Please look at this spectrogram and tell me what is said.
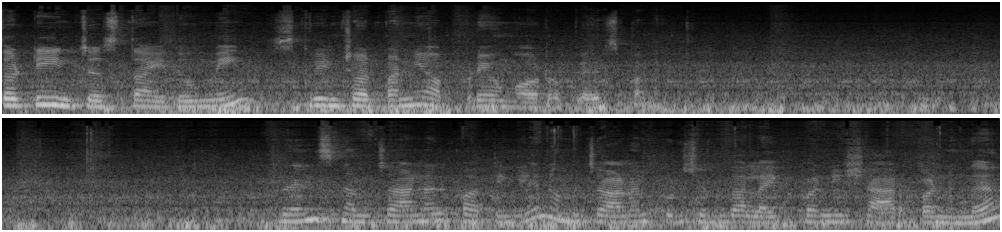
தேர்ட்டி இன்ச்சஸ் தான் இதுவுமே. ஸ்க்ரீன்ஷாட் பண்ணி அப்படியே உங்கள் ஆர்டர் ப்ளேஸ் பண்ணுங்கள் ஃப்ரெண்ட்ஸ் நம்ம சேனல் பார்த்தீங்களே நம்ம சேனல் பிடிச்சிருந்தா லைக் பண்ணி ஷேர் பண்ணுங்கள்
